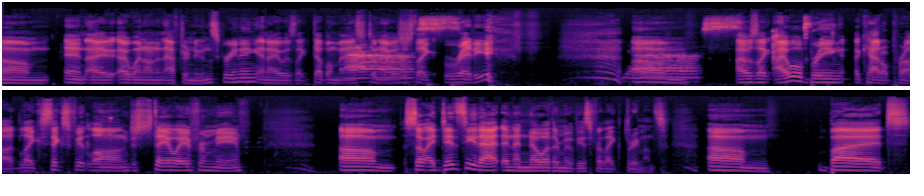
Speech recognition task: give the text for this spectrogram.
um, and I, I went on an afternoon screening, and I was like double masked, and I was just like Yes. Um. I was like, I will bring a cattle prod, like six feet long. Just stay away from me. Um, so I did see that, and then no other movies for like three months. Um, but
